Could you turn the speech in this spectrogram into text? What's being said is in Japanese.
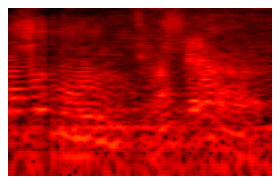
よしよし。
